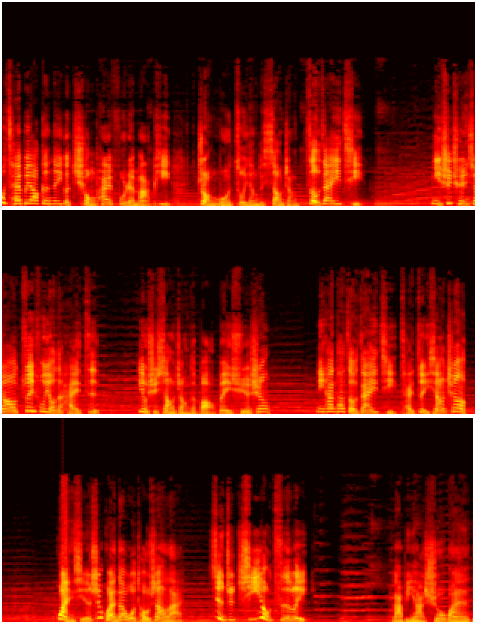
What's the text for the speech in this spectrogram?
我才不要跟那个穷拍富人马屁、装模作样的校长走在一起。你是全校最富有的孩子，又是校长的宝贝学生，你和他走在一起才最相称。管闲事管到我头上来，简直岂有此理！拉比亚说完，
